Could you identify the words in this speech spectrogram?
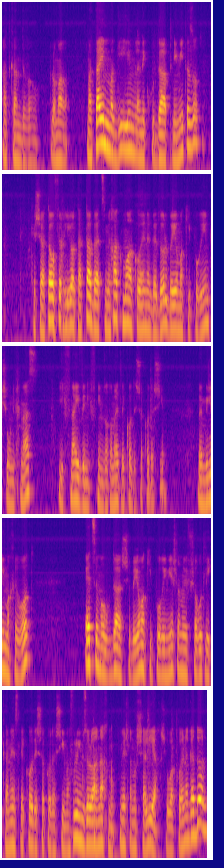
עד כאן דברו. כלומר, מתי מגיעים לנקודה הפנימית הזאת? כשאתה הופך להיות אתה בעצמך כמו הכהן הגדול ביום הכיפורים כשהוא נכנס לפני ונפנים, זאת אומרת לקודש הקודשים. במילים אחרות, עצם העובדה שביום הכיפורים יש לנו אפשרות להיכנס לקודש הקודשים, אפילו אם זה לא אנחנו, אם יש לנו שליח שהוא הכהן הגדול,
